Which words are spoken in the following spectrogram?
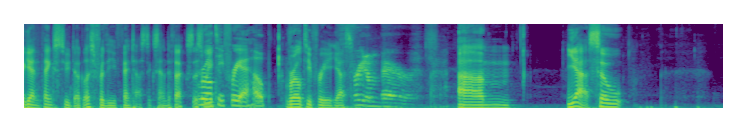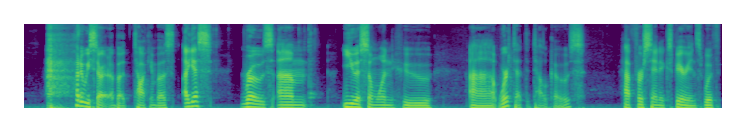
Again, thanks to Douglas for the fantastic sound effects this royalty free. I hope. Royalty free, yes. Freedom Bear. Um, yeah. So, how do we start about talking about? this? I guess Rose, um, you as someone who uh, worked at the telcos, have firsthand experience with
